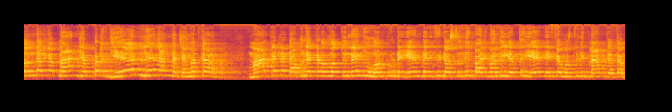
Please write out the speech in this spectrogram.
తొందరగా ప్లాన్ చెప్పడం ఏం లేదు అన్న చమత్కారం. మార్కెట్లో డబ్బులు ఎక్కడ పోతున్నాయి? నువ్వు అనుకుంటే ఏం బెనిఫిట్ వస్తుంది? పది మంది చెప్తే ఏం ఇన్కమ్ వస్తుంది ప్లాన్ గతం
